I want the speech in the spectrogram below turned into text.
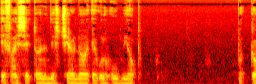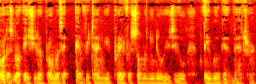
If I sit down in this chair now, it will hold me up. But God has not issued a promise that every time you pray for someone you know who's ill, they will get better.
